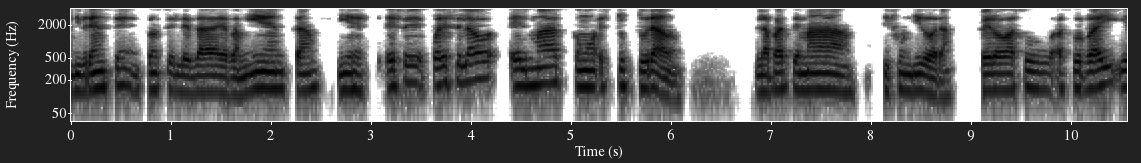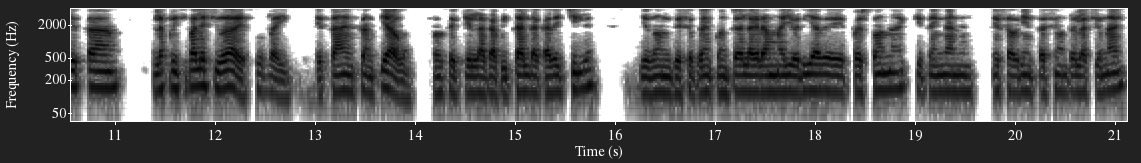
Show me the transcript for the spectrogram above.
librense, entonces le da herramientas y ese, por ese lado, el más como estructurado, la parte más difundidora pero a su, a su raíz y está en las principales ciudades, su raíz. Está en Santiago, entonces que es la capital de acá de Chile y es donde se puede encontrar la gran mayoría de personas que tengan esa orientación relacional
